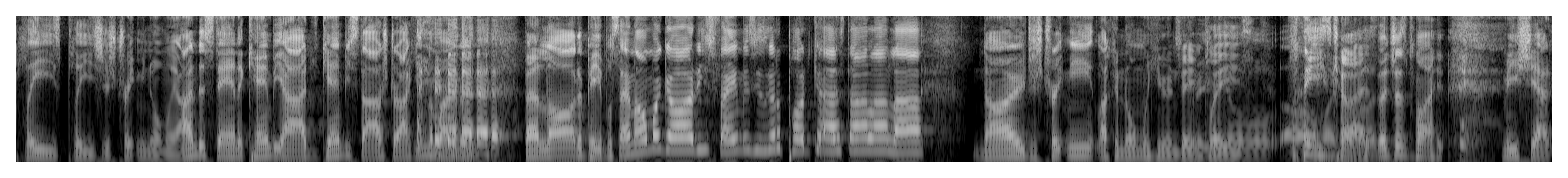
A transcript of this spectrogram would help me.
Please, please, just treat me normally. I understand it can be hard. You can be starstruck in the moment, but a lot of people saying, "Oh my god, he's famous. He's got a podcast." Ah, la la la. No, just treat me like a normal human being, please. Oh please, guys. God. That's just my me shout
